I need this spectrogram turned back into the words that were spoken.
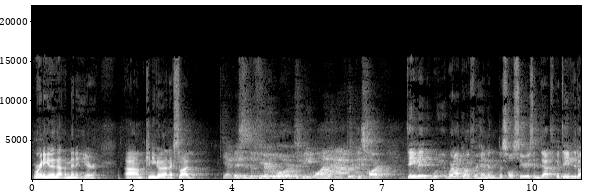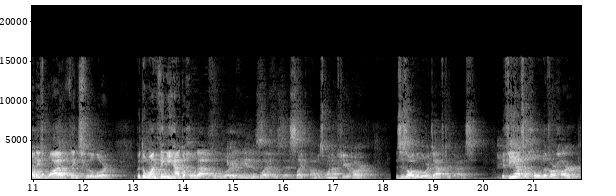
we're going to get into that in a minute here. Um, can you go to that next slide? Yeah, this is the fear of the Lord, to be one after his heart. David, we're not going for him in this whole series in depth, but David did all these wild things for the Lord. But the one thing he had to hold out for the Lord at the end of his life was this like, I was one after your heart. This is all the Lord's after, guys. If he has a hold of our heart,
